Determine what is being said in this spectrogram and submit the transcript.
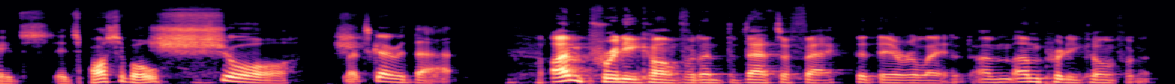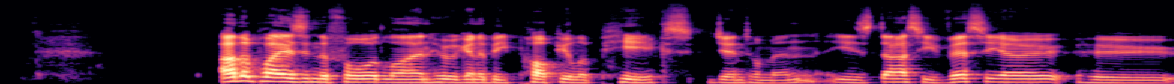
it's it's possible. Sure. Let's go with that. I'm pretty confident that that's a fact that they're related. I'm, I'm pretty confident. Other players in the forward line who are going to be popular picks, gentlemen, is Darcy Vescio, who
